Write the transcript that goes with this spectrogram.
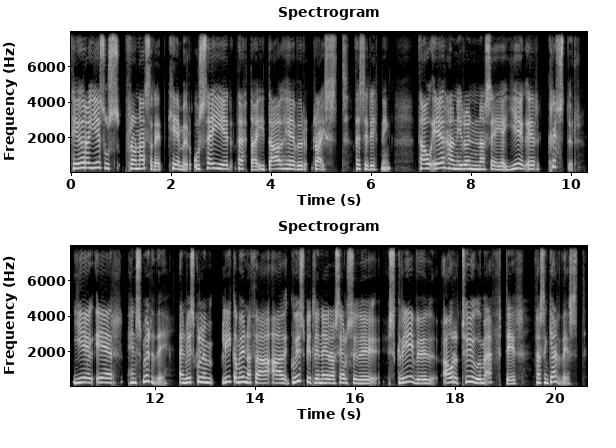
þegar að Jésús frá Nazaret kemur og segir þetta í dag hefur ræst þessi rittning, þá er hann í raunin að segja ég er Kristur, ég er hins smurði. En við skulum líka muna það að Guðspjöldin er að sjálfsögðu skrifuð áratugum eftir það sem gerðist.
